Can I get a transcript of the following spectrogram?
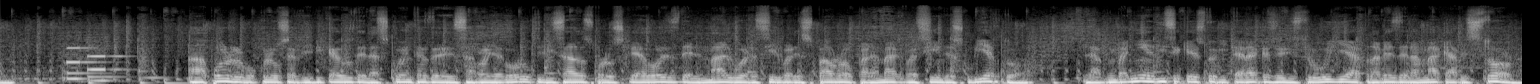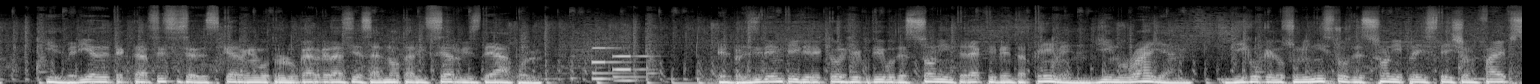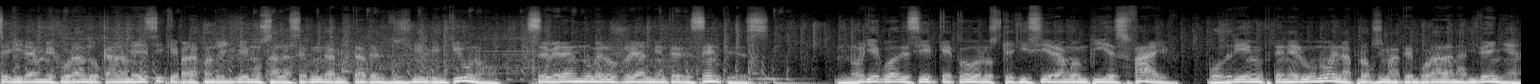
Apple revocó los certificados de las cuentas de desarrollador utilizados por los creadores del malware Silver Sparrow para Mac recién descubierto. La compañía dice que esto evitará que se distribuya a través de la Mac App Store y debería detectarse si se descarga en otro lugar gracias al Notary Service de Apple. El presidente y director ejecutivo de Sony Interactive Entertainment, Jim Ryan, dijo que los suministros de Sony PlayStation 5 seguirán mejorando cada mes y que para cuando lleguemos a la segunda mitad del 2021 se verán números realmente decentes. No llegó a decir que todos los que quisieran un PS5 podrían obtener uno en la próxima temporada navideña.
